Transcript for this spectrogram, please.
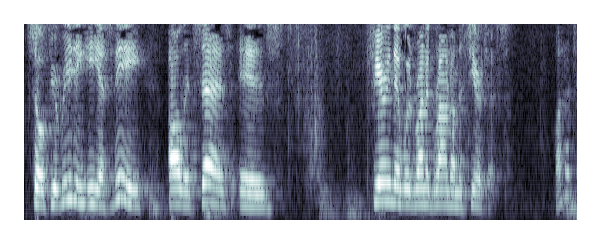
So if you're reading ESV, all it says is fearing they would run aground on the Syrtis. What?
